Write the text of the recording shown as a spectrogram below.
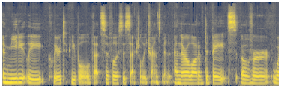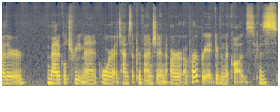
immediately clear to people that syphilis is sexually transmitted. And there are a lot of debates over whether medical treatment or attempts at prevention are appropriate given the cause, because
